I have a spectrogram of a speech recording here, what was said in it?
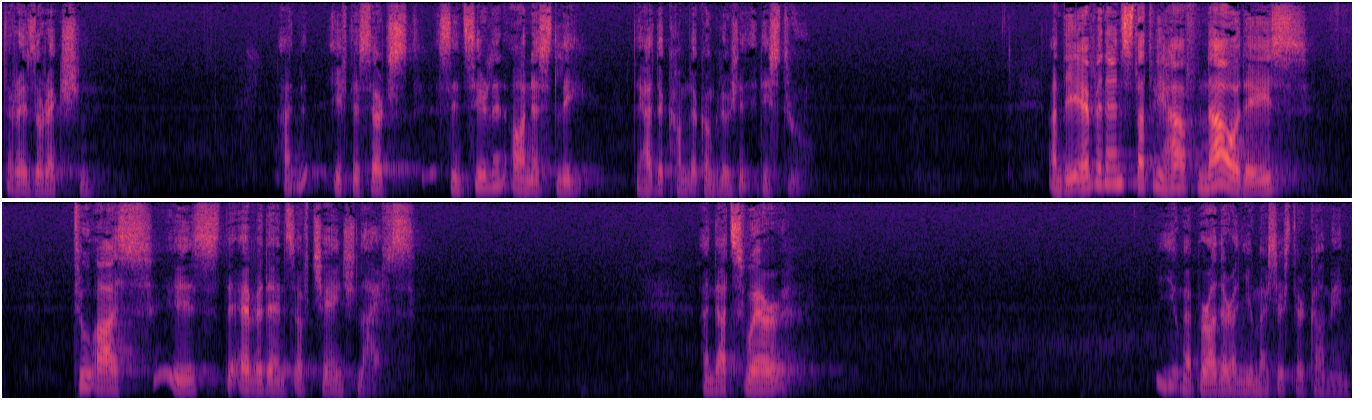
the resurrection. And if they searched sincerely and honestly, they had to come to the conclusion it is true. And the evidence that we have nowadays to us is the evidence of changed lives. And that's where you, my brother, and you, my sister, come in.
